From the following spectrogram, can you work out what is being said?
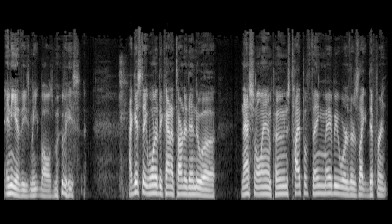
any of these Meatballs movies. I guess they wanted to kind of turn it into a National Lampoons type of thing, maybe where there's like different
